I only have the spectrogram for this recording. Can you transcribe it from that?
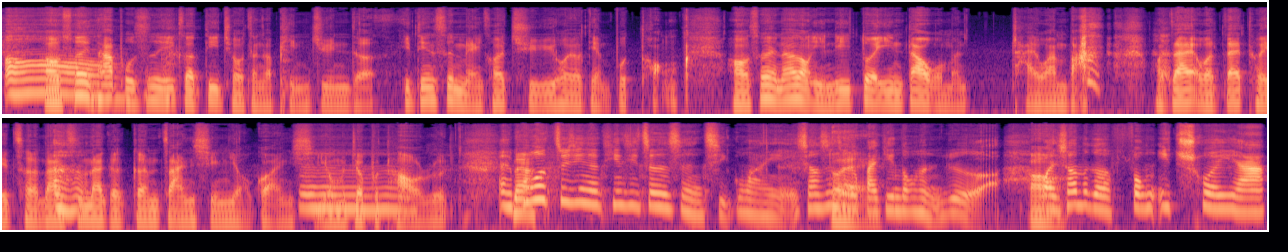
哦，所以它不是一个地球整个平均的，一定是每一块区域会有点不同哦，所以那种引力对应到我们。台湾吧，我在我在推测，但是那个跟占星有关系，嗯，我们就不讨论。哎，不过最近的天气真的是很奇怪耶，像是这个白天都很热，晚上那个风一吹呀，啊，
